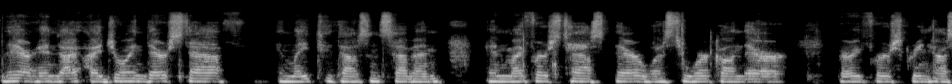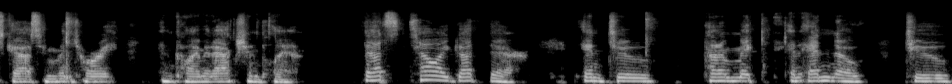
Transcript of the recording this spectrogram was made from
there. And I, I joined their staff in late 2007. And my first task there was to work on their very first greenhouse gas inventory and climate action plan. That's how I got there. And to kind of make an end note to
